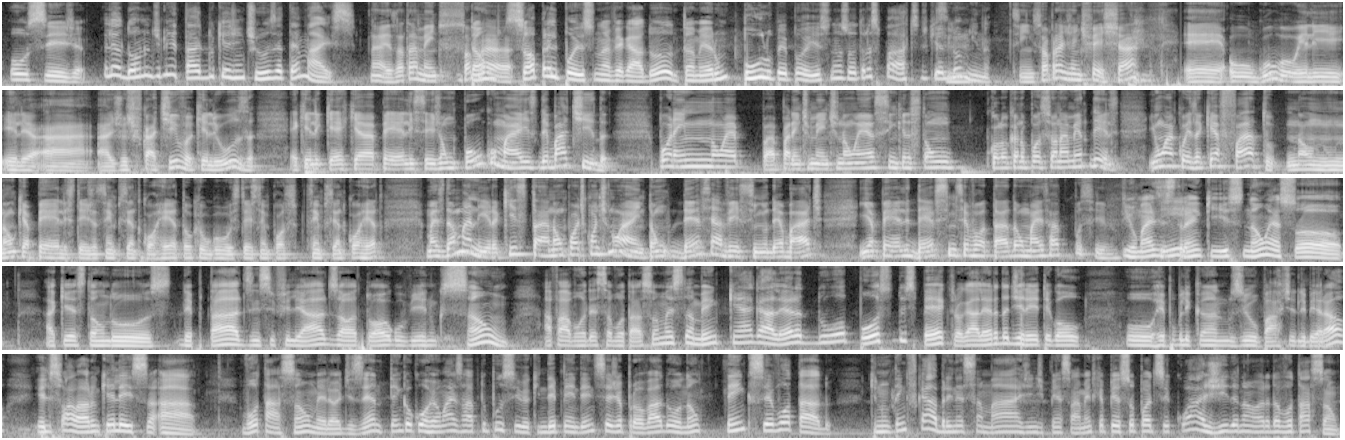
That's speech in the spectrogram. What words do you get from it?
Ou seja, ele é dono de metade do que a gente usa, até mais. É, exatamente. Só então, pra- só para ele pôr isso no navegador, também era um pulo para ele pôr isso nas outras partes do que ele Sim. domina. Sim, só para a gente fechar, é, o Google, ele, ele a, a justificativa que ele usa é que ele quer que a PL seja um pouco mais debatida. Porém, não é, aparentemente não é assim que eles estão colocando o posicionamento deles. E uma coisa que é fato, não, não que a PL esteja 100% correta ou que o Google esteja 100%, 100% correto, mas da maneira que está, não pode continuar. Então, deve haver sim o debate e a PL deve sim ser votada o mais rápido possível. E o mais E- estranho é que isso não é só a questão dos deputados em se filiados ao atual governo que são a favor dessa votação, mas também quem é a galera do oposto do espectro, a galera da direita, igual o Republicanos e o Partido Liberal, eles falaram que a eleição, a votação, melhor dizendo, tem que ocorrer o mais rápido possível, que independente seja aprovado ou não, tem que ser votado. Que não tem que ficar abrindo essa margem de pensamento que a pessoa pode ser coagida na hora da votação.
